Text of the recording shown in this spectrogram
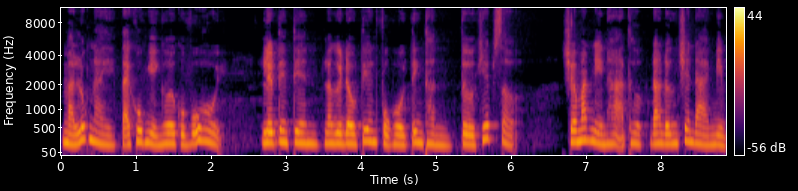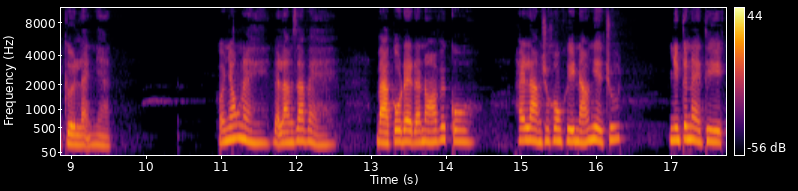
Mà lúc này, tại khu nghỉ ngơi của Vũ Hội Liệu Tiên Tiên là người đầu tiên phục hồi tinh thần từ khiếp sợ. Trơ mắt nhìn Hạ Thược đang đứng trên đài mỉm cười lạnh nhạt. Có nhóc này lại làm ra vẻ, Bà cô đây đã nói với cô, Hãy làm cho không khí náo nhiệt chút, Nhưng thế này thì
